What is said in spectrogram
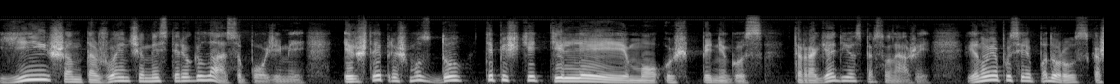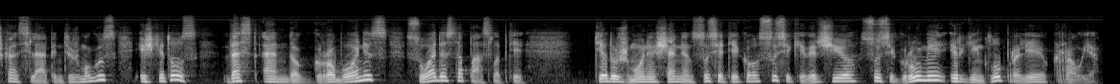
jį šantažuojančio misterio glaso požymiai. Ir štai prieš mus du tipiški tylėjimo už pinigus – tragedijos personažai. Vienoje pusėje padorus, kažką slepinti žmogus, iš kitos West Endo grobuonis suodės tą paslaptį. Tie du žmonės šiandien susitiko, susikivirčijo, susigrūmė ir ginklų pralėjo kraują.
